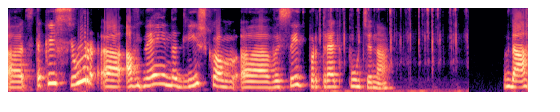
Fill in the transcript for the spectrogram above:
Е, Це такий сюр, е, а в неї над ліжком е, висить портрет Путіна. Да.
